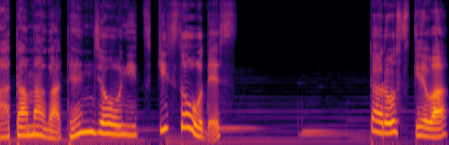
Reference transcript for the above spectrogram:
頭が天井につきそうです。太郎助は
